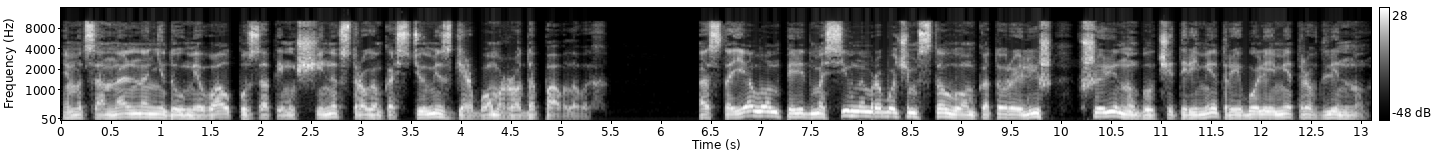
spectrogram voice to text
Эмоционально недоумевал пузатый мужчина в строгом костюме с гербом рода Павловых. А стоял он перед массивным рабочим столом, который лишь в ширину был 4 метра и более метра в длину.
